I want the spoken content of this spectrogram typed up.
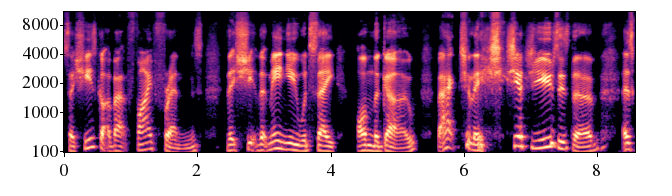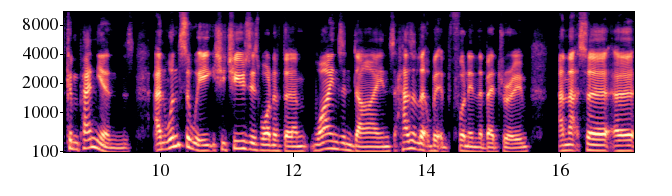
So she's got about five friends that she that me and you would say on the go, but actually she just uses them as companions. And once a week she chooses one of them, wines and dines, has a little bit of fun in the bedroom, and that's a,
